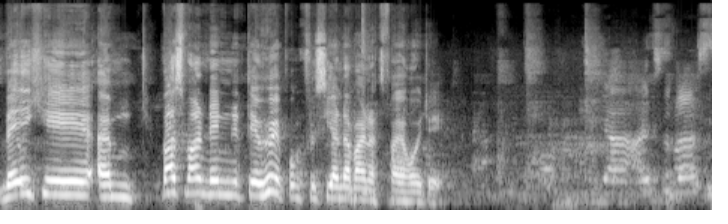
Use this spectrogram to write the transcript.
welche, ähm, was war denn der Höhepunkt für Sie an der Weihnachtsfeier heute? Also dass so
